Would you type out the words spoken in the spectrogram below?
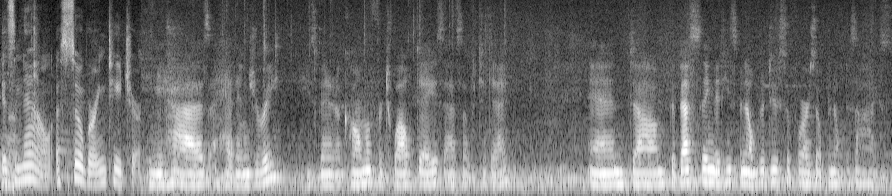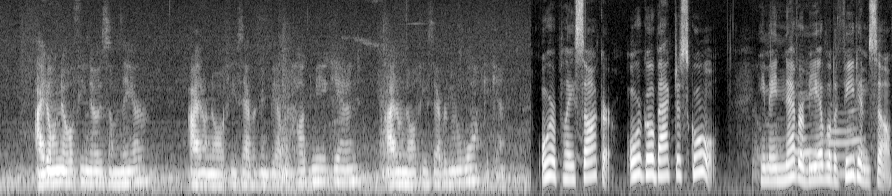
is now a sobering teacher. He has a head injury. He's been in a coma for 12 days as of today. And um, the best thing that he's been able to do so far is open up his eyes. I don't know if he knows I'm there. I don't know if he's ever going to be able to hug me again. I don't know if he's ever going to walk again. Or play soccer, or go back to school. He may never be able to feed himself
